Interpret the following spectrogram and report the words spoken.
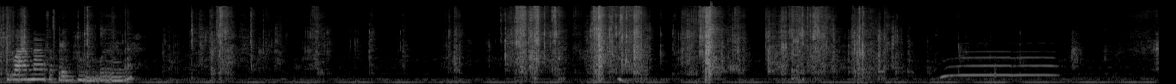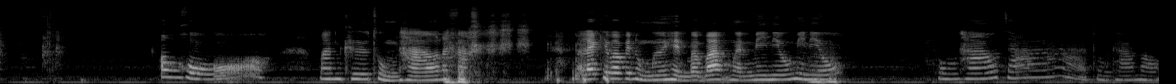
คิดว่าน่าจะเป็นถุงมือนะโอ้โห มันคือถุงเท้านะคะตอนแรกคิดว่าเป็นถุงมือเห็นแบบว่าเหมือนมีนิ้วมีนิ้ว ถุงเท้าจ้า ถุงเท้าน้อง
